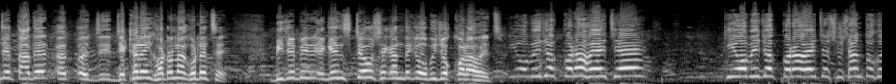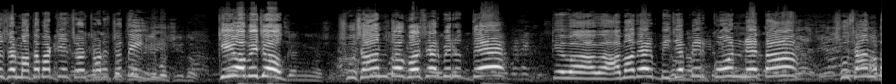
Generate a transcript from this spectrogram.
যে তাদের আহ, আহ, যেখানে এই ঘটনা ঘটেছে বিজেপির এগেনস্টেও সেখান থেকে অভিযোগ করা হয়েছে। কি অভিযোগ করা হয়েছে? কি অভিযোগ করা হয়েছে সুশান্ত ঘোষের মাথা পাঠিয়ে সরস্বতী? কি অভিযোগ? সুশান্ত ঘোষের বিরুদ্ধে আমাদের বিজেপির কোন নেতা সুশান্ত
